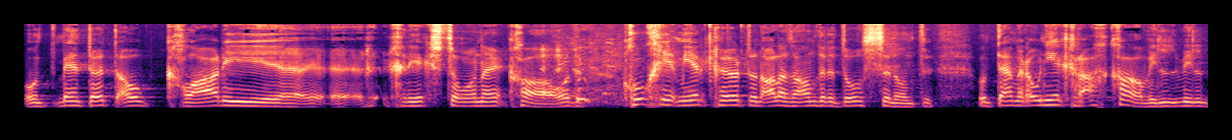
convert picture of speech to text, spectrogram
und wir haben dort auch klare äh, äh, Kriegszonen gehabt, oder? Die Küche hat mir gehört und alles andere draussen und und da haben wir auch nie Krach gehabt, weil, weil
